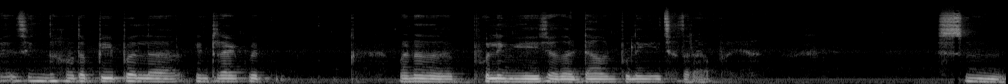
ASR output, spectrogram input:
amazing how the people uh, interact with one another, pulling each other down, pulling each other up. Yeah. Hmm.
